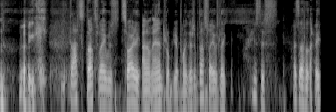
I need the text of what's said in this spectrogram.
like, That's that's what I was sorry, and I'm interrupt your point there, but that's why I was like, why is this? Why is that allowed?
